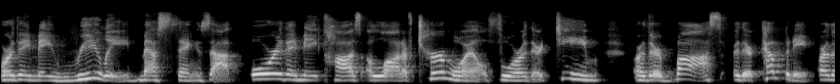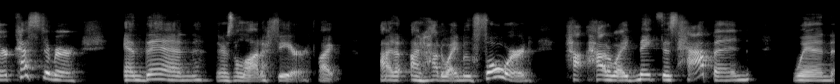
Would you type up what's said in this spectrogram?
or they may really mess things up, or they may cause a lot of turmoil for their team or their boss or their company or their customer. And then there's a lot of fear like, I, I, how do I move forward? How, how do I make this happen when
